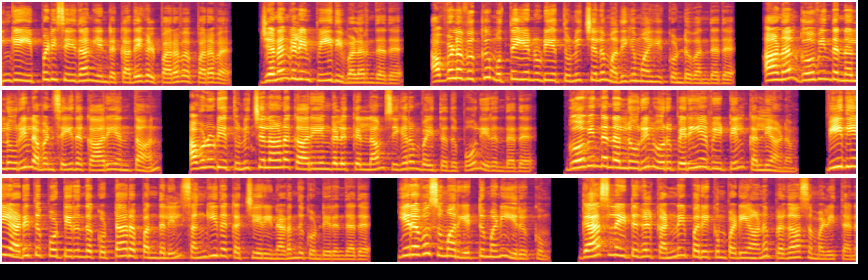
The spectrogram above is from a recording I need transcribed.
இங்கே இப்படி செய்தான் என்ற கதைகள் பரவ பரவ ஜனங்களின் பீதி வளர்ந்தது. அவ்வளவுக்கு முத்தையனுடைய துணிச்சலும் அதிகமாகிக் கொண்டு வந்தது. ஆனால் கோவிந்த நல்லூரில் அவன் செய்த காரியம்தான் அவனுடைய துணிச்சலான காரியங்களுக்கெல்லாம் சிகரம் வைத்தது போல் இருந்தது. கோவிந்த நல்லூரில் ஒரு பெரிய வீட்டில் கல்யாணம். வீதியை அடைத்துப் போட்டிருந்த கொட்டார பந்தலில் சங்கீத கச்சேரி நடந்து கொண்டிருந்தது. இரவு சுமார் எட்டு மணி இருக்கும். கேஸ் லைட்டுகள் கண்ணை பறிக்கும்படியான பிரகாசம் அளித்தன.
